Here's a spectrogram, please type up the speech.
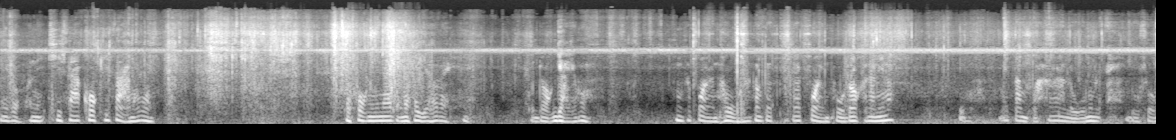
นี่ผมอันนี้ขี้ซากโคกที่สามครับผมแต่พวกนี้น่าจะไม่ค่อยเยอะเท่าไหร่นี่แต่ดอกใหญ่ครับผมนี่ก็ปล่อยมันโผล่นะตั้งแต่แรกปล่อยมันโผล่ดอกขนาดนี้เนาะไม่ต่ำกว่าห้าโหลนู่นแหละ ดูทรง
